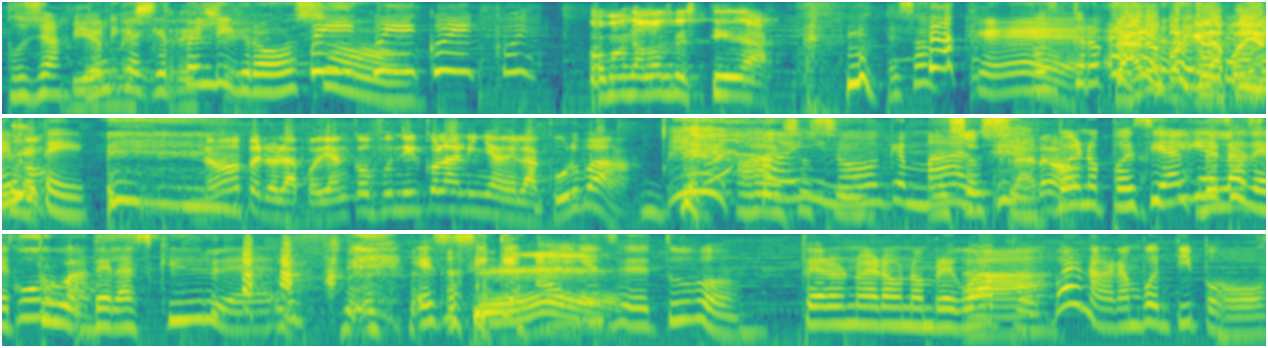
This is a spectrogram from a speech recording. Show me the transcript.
Pues ya. Viernes Mónica, qué 13. peligroso. Cui, cui, cui. ¿Cómo andabas vestida? ¿Eso qué? Pues creo que Claro, porque la podían. No, pero la podían confundir con la niña de la curva. Ah, Ay, sí. no, qué mal. Eso sí. Claro. Bueno, pues si alguien De se las detuvo. curvas. De las curvas. Eso sí que alguien se detuvo. Pero no era un hombre guapo. Ah. Bueno, era un buen tipo. Oh.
